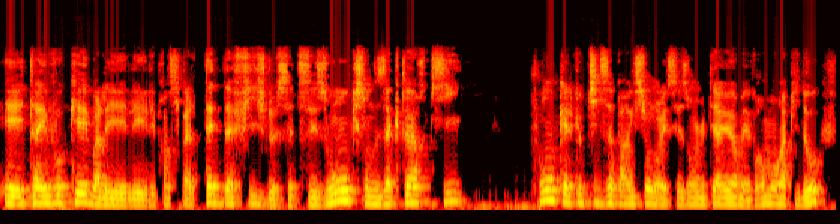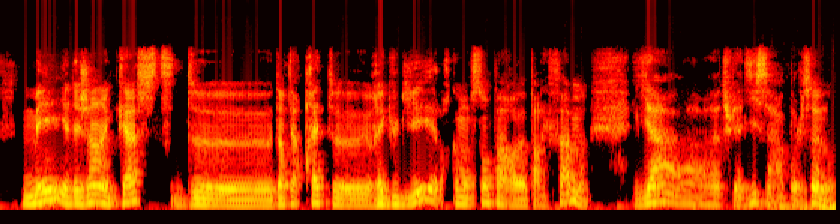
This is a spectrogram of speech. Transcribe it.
Et tu as évoqué bah, les, les- les principales têtes d'affiche de cette saison, qui sont des acteurs qui font quelques petites apparitions dans les saisons ultérieures, mais vraiment rapido. Mais il y a déjà un cast d'interprètes euh, réguliers. Alors commençons par euh, par les femmes. Il y a, tu l'as dit, Sarah Paulson.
